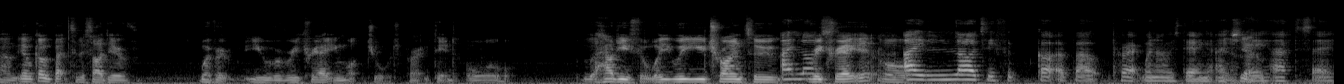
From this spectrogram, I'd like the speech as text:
Um, yeah, going back to this idea of whether you were recreating what George Perec did, or how do you feel? Were you, were you trying to I lost- recreate it, or I largely forgot about Perec when I was doing it. Actually, Yeah. I have to say.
